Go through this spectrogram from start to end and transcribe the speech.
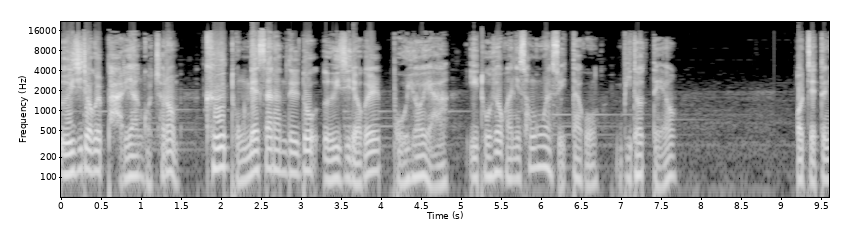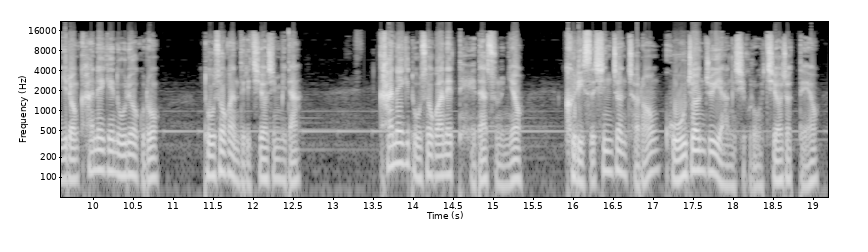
의지력을 발휘한 것처럼 그 동네 사람들도 의지력을 보여야 이 도서관이 성공할 수 있다고 믿었대요. 어쨌든 이런 카네기의 노력으로 도서관들이 지어집니다. 카네기 도서관의 대다수는요, 그리스 신전처럼 고전주의 양식으로 지어졌대요.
